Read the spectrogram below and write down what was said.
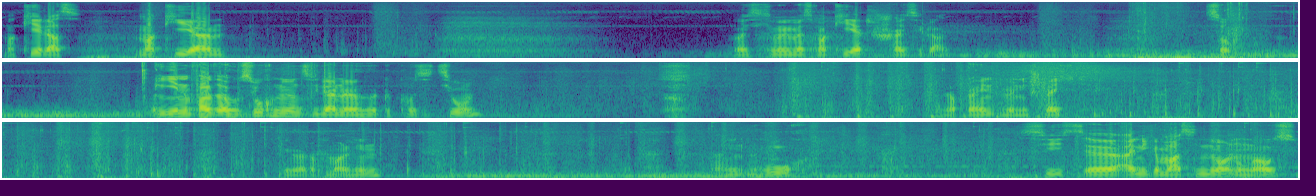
Markier das. Markieren. Weiß ich wie man es markiert. Scheißegal. So. Jedenfalls suchen wir uns wieder eine erhöhte Position. Ich glaube, da hinten wäre nicht schlecht. Gehen wir doch mal hin. Da hinten hoch. Sieht äh, einigermaßen in Ordnung aus.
